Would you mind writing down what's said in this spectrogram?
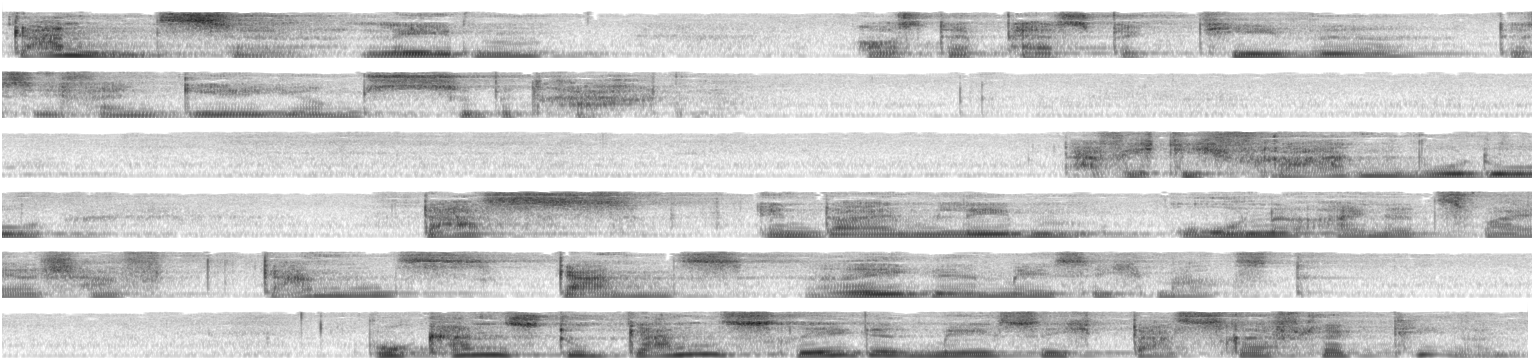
ganze Leben aus der Perspektive des Evangeliums zu betrachten. Darf ich dich fragen, wo du das in deinem Leben ohne eine Zweierschaft ganz, ganz regelmäßig machst? Wo kannst du ganz regelmäßig das reflektieren?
